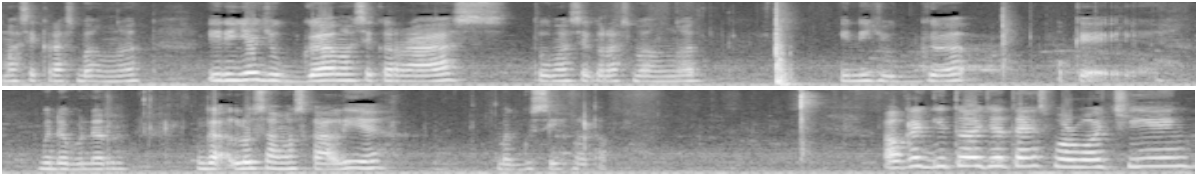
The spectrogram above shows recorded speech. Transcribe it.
masih keras banget. Ininya juga masih keras tuh masih keras banget. Ini juga oke. Okay bener-bener nggak lu sama sekali ya. Bagus sih menurut aku. Oke gitu aja. Thanks for watching.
